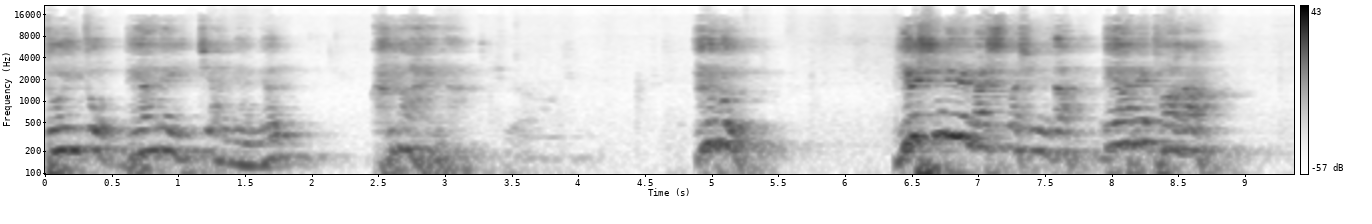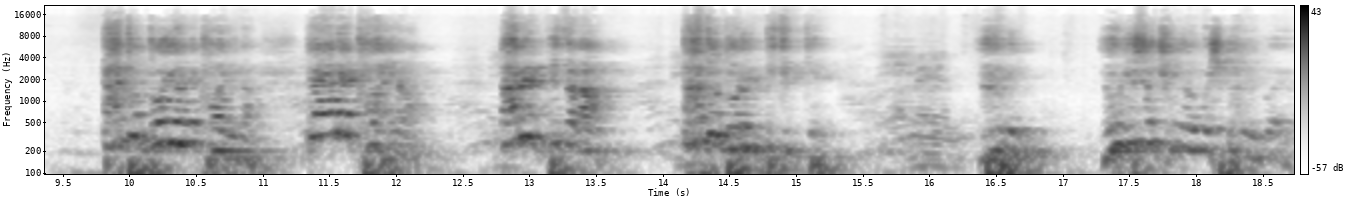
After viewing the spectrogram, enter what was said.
너희도 내 안에 있지 아니하면 그러하리라. 여러분, 예수님이 말씀하십니다. 내 안에 거하라. 나도 너희 안에 거하리라. 내 안에 거하라. 나를 믿어라. 나도 너를 믿을게. 여러분, 여기서 중요한 것이 바로 이거예요.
